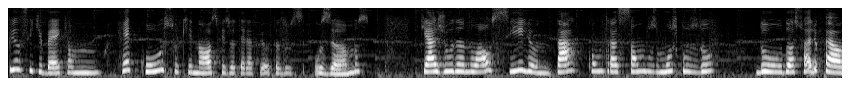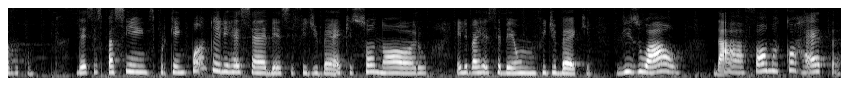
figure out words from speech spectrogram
biofeedback é um recurso que nós fisioterapeutas usamos que ajuda no auxílio da contração dos músculos do, do, do assoalho pélvico desses pacientes, porque enquanto ele recebe esse feedback sonoro, ele vai receber um feedback visual da forma correta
